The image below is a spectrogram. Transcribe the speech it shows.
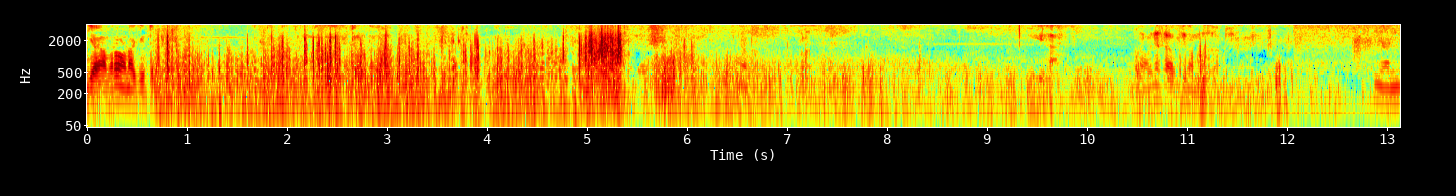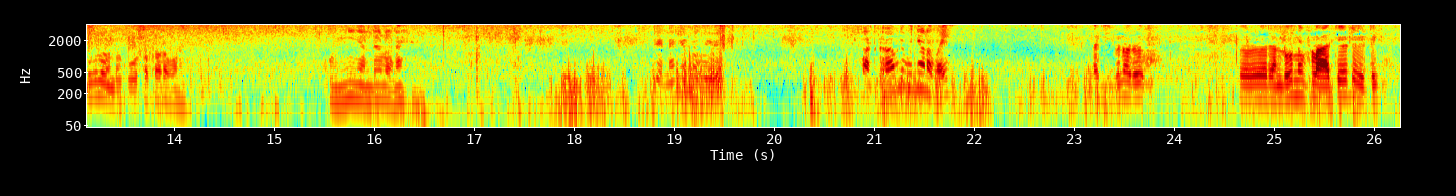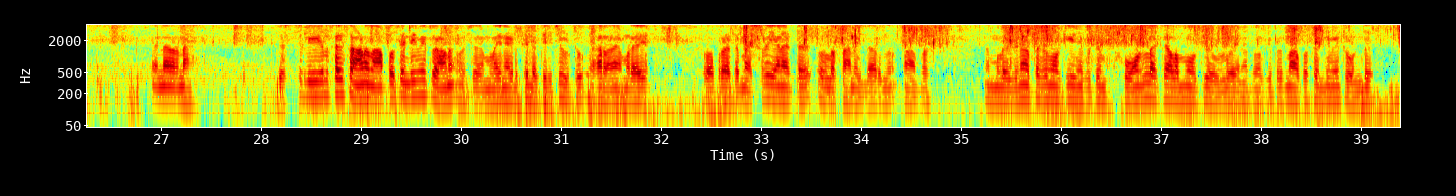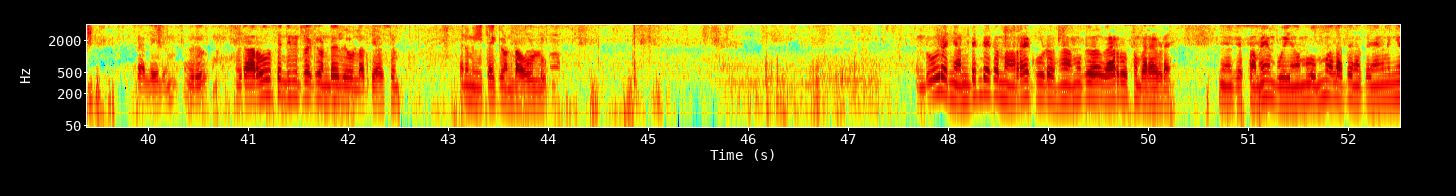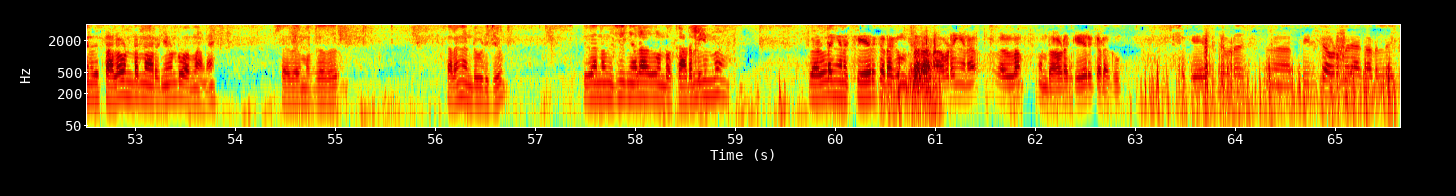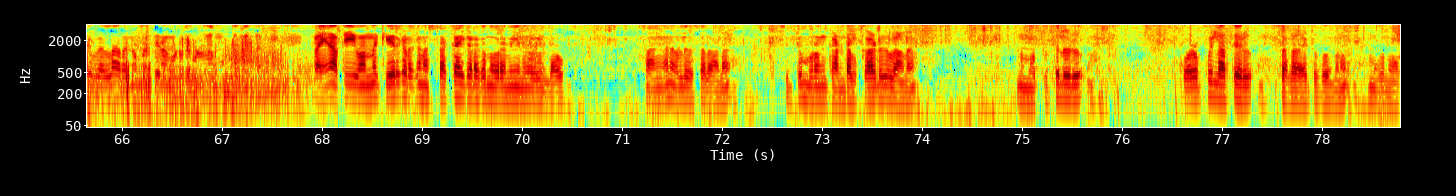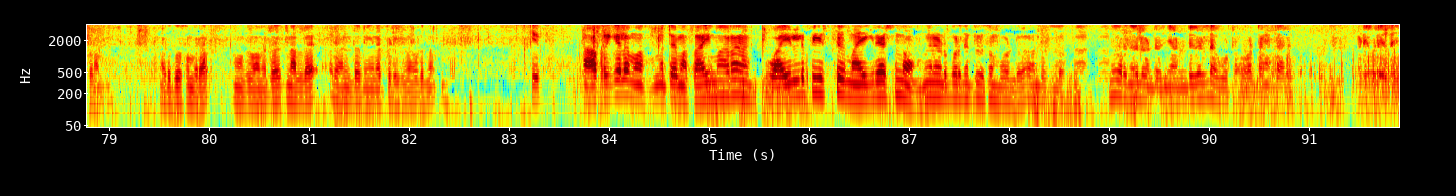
ക്യാമറ ഓൺ ആക്കിയിട്ട് അവന് ഹാപ്പി നമ്മൾ ഹാപ്പി. ഞണ്ടുകളുണ്ടോ കൂട്ടത്തോടെ പോണേ. കുഞ്ഞു ഞണ്ടുകളാണേ. എന്നാ ഇത് മട്ക്രാവിന്റെ കുഞ്ഞാണോ ഭൈ ജീവനൊരു രണ്ടു രണ്ട് മൂന്ന് ഫ്ലാറ്റ് ആയിട്ട് കിട്ടി. എന്നാ പറഞ്ഞേ? ജസ്റ്റ് ലീഗൽ സൈസ് ആണ്. നാൽപ്പത് സെന്റിമീറ്റർ ആണ്. പക്ഷേ നമ്മൾ അതിനെടുത്തില്ല തിരിച്ചു വിട്ടു. കാരണം നമ്മുടെ പ്രോപ്പറായിട്ട് മെഷർ ചെയ്യാനായിട്ട് ഉള്ള സാധനം ഇല്ലായിരുന്നു. നാൽപ്പത് നമ്മൾ ഇതിനകത്തൊക്കെ നോക്കി കഴിഞ്ഞപ്പോഴത്തേക്കും ഫോണിലൊക്കെ അളന്ന് നോക്കിയേ ഉള്ളൂ. അതിനകത്ത് നോക്കിയപ്പോൾ നാൽപ്പത് സെന്റിമീറ്റർ ഉണ്ട്. അല്ലെങ്കിലും ഒരു ഒരു അറുപത് സെന്റിമീറ്റർ ഒക്കെ ഉണ്ടെങ്കിലേ ഉള്ളൂ. അത്യാവശ്യം അതിന് മീറ്റൊക്കെ ഉണ്ടാവുള്ളൂ. എന്തോരം ഞണ്ടിന്റെ ഒക്കെ നിറയെ കൂടെ. നമുക്ക് വേറെ ദിവസം വരാം ഇവിടെ. ഞങ്ങൾക്ക് സമയം പോയി. നമ്മളൊന്നും അല്ലാത്തതിനകത്ത് ഞങ്ങൾ ഇങ്ങനെ ഒരു സ്ഥലം ഉണ്ടെന്ന് അറിഞ്ഞുകൊണ്ട് വന്നതാണേ. പക്ഷേ അത് നമുക്കത് സ്ഥലം കണ്ടുപിടിച്ചു. ഇതെന്നാന്ന് വെച്ച് കഴിഞ്ഞാൽ അതുകൊണ്ടോ കടലിൽ നിന്ന് വെള്ളം ഇങ്ങനെ കയറി കിടക്കുന്ന സ്ഥലമാണ്. അവിടെ ഇങ്ങനെ വെള്ളം ഉണ്ടോ? അവിടെ കയറി കിടക്കും. അപ്പോൾ കയറിയിട്ട് ഇവിടെ തിരിച്ച് അവിടെ വരെ ആ കടലിലേക്ക് വെള്ളം ഇറങ്ങുമ്പോഴത്തേനും അങ്ങോട്ട് ഫുള്ള് മുട്ടുന്നില്ല അപ്പോൾ അതിനകത്ത് ഈ വന്ന് കയറി കിടക്കുന്ന സ്റ്റക്കായി കിടക്കുന്ന കുറേ മീനുകളുണ്ടാവും അപ്പോൾ അങ്ങനെയുള്ള സ്ഥലമാണ്. ചുറ്റുംപുറം കണ്ടൽക്കാടുകളാണ്. മൊത്തത്തിലൊരു കുഴപ്പമില്ലാത്തൊരു സ്ഥലമായിട്ട് തോന്നണം നമുക്ക് നോക്കണം. അടുത്ത ദിവസം വരാം. നമുക്ക് വന്നിട്ട് നല്ല രണ്ട് മീനെ പിടിക്കണം ഇവിടുന്ന് ഇത് ആഫ്രിക്കയിലെ മറ്റേ മസായിമാറ വൈൽഡ് ഫീസ്റ്റ് മൈഗ്രേഷനോ അങ്ങനെയാണ് പറഞ്ഞിട്ടൊരു സംഭവം ഉണ്ട് കണ്ടിട്ടുണ്ടോ എന്ന് പറഞ്ഞാലും ഉണ്ട്. ഞണ്ടുകളുടെ ഓട്ടം കണ്ടാലും. അടിപൊളിയല്ലേ?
